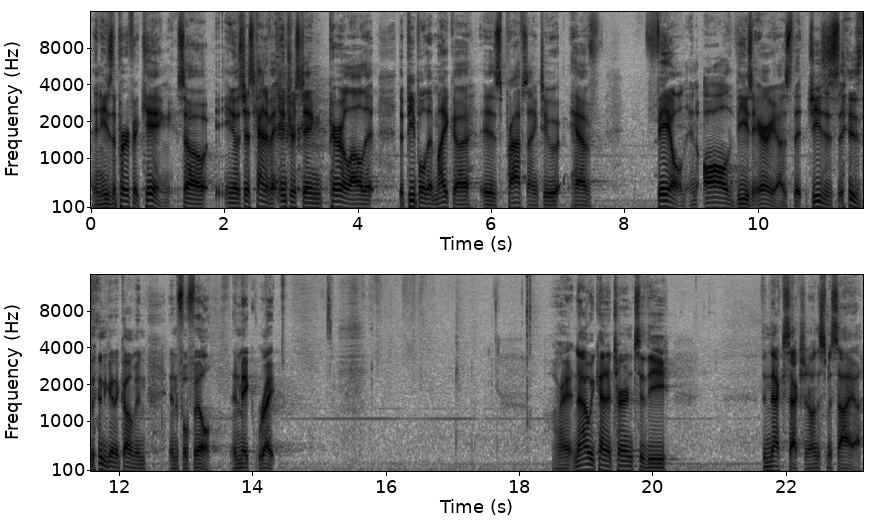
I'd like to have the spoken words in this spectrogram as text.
and he's the perfect king. So, you know, it's just kind of an interesting parallel that the people that Micah is prophesying to have failed in all these areas that Jesus is then going to come and, and fulfill and make right. All right, now we kind of turn to the, the next section on this Messiah.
